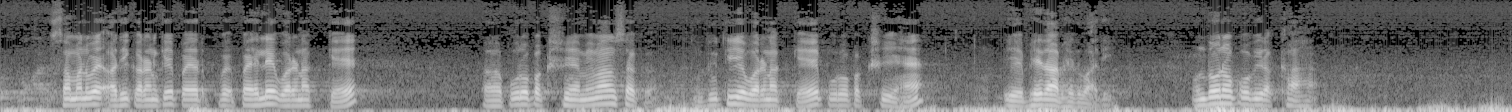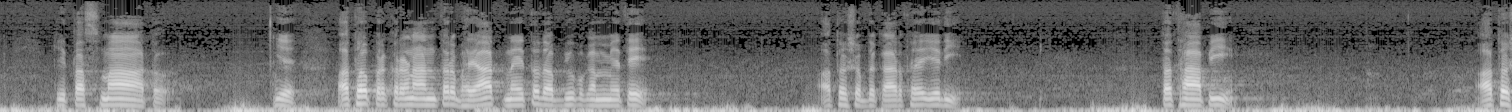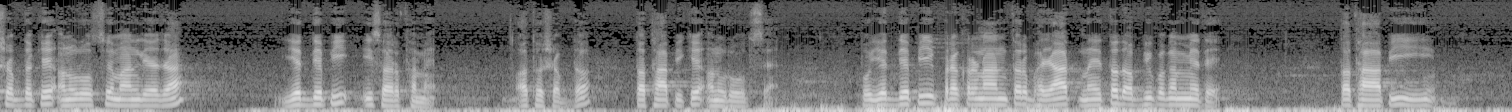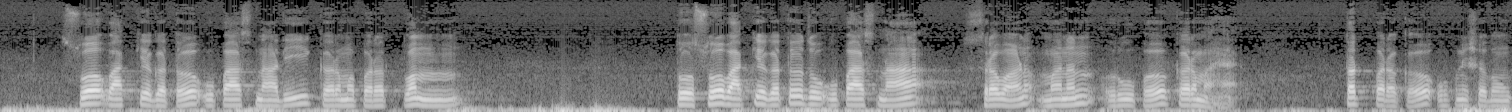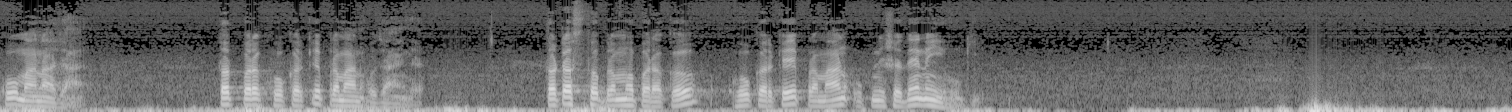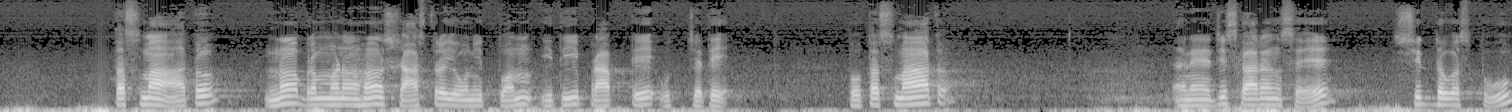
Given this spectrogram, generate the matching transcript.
समन्वय अधिकरण के पहले वर्णक के पूर्व पक्षी मीमांसक, द्वितीय वर्णक के पूर्व पक्षी हैं, ये भेदा भेदवादी उन दोनों को भी रखा है कि तस्मात ये अथ प्रकरणांतर भयात नैतद अभ्युपगम्यते अथ शब्द का अर्थ है यदि। तथापि अथ शब्द के अनुरोध से मान लिया जा, यद्यपि इस अर्थ में अथ शब्द तथापि के अनुरोध से। तो यद्यपि प्रकरणांतर भयात नैतद अभ्युपगम्य थे तथापि स्ववाक्यगत उपासनादि कर्म परत्वम तो स्ववाक्यगत जो उपासना, श्रवण, मनन, रूप, कर्म है, तत्परक उपनिषदों को माना जाए। तत्परक होकर के प्रमाण हो जाएँगे। तटस्थ ब्रह्म परक होकर के प्रमाण उपनिषदें नहीं होगी। तस्मात न ब्रह्मण शास्त्र इति प्राप्ते उच्यते। तो तस्मात जिस कारण से सिद्ध वस्तु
